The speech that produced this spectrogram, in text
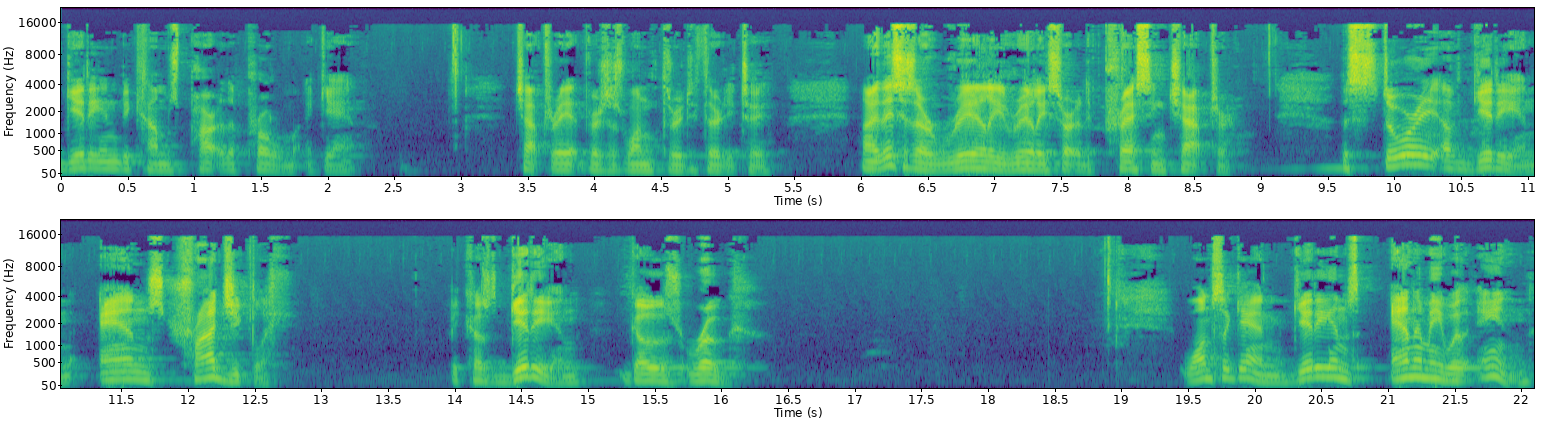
Gideon becomes part of the problem again. Chapter 8, verses 1 through to 32. Now, this is a really, really sort of depressing chapter. The story of Gideon ends tragically because Gideon goes rogue. once again, Gideon's enemy within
